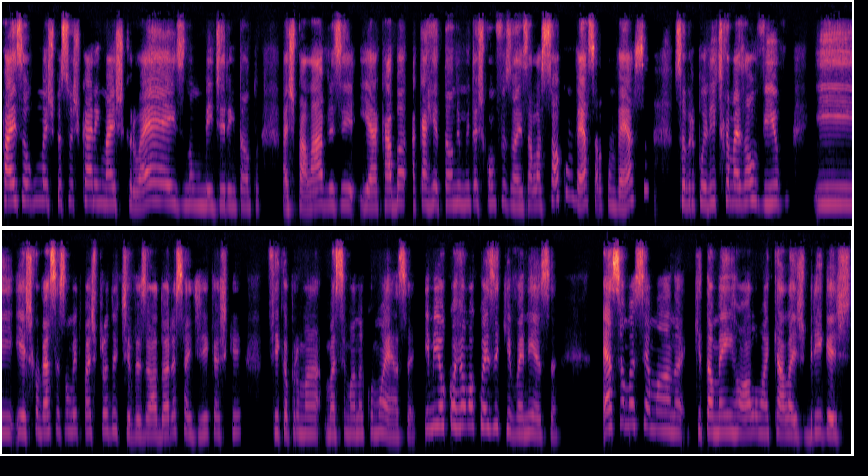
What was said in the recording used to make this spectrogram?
faz algumas pessoas ficarem mais cruéis, não medirem tanto as palavras e, e, acaba acarretando em muitas confusões. Ela só conversa, ela conversa sobre política, mas ao vivo, e, e as conversas são muito mais produtivas. Eu adoro essa dica, acho que fica para uma, uma semana como essa. E me ocorreu uma coisa aqui, Vanessa. Essa é uma semana que também rolam aquelas brigas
